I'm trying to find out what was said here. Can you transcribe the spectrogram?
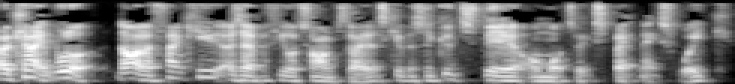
Okay. Well, Nader, thank you as ever for your time today. Let's give us a good steer on what to expect next week.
